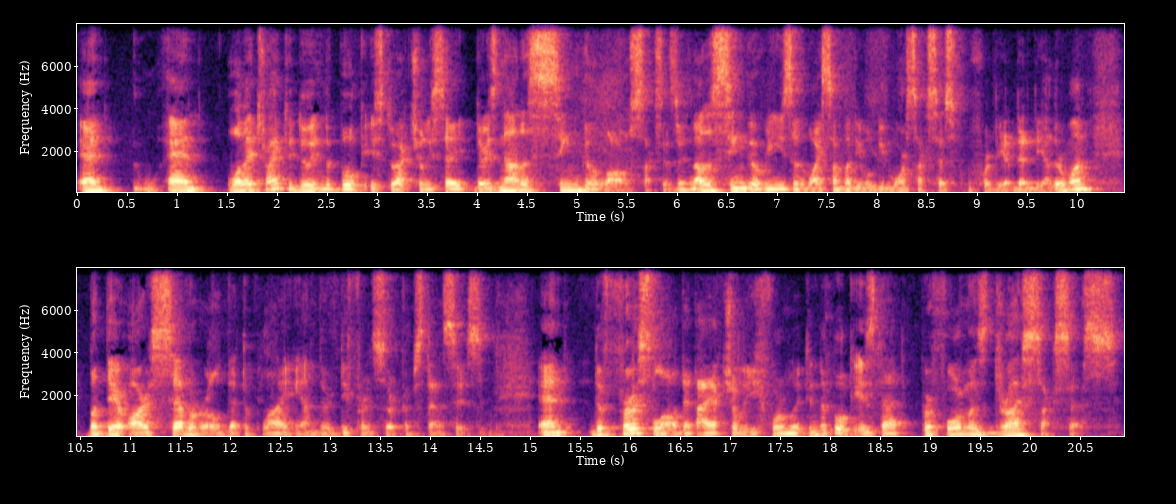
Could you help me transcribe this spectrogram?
And and what I try to do in the book is to actually say there is not a single law of success. There's not a single reason why somebody will be more successful for the, than the other one, but there are several that apply under different circumstances. And the first law that I actually formulate in the book is that performance drives success.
